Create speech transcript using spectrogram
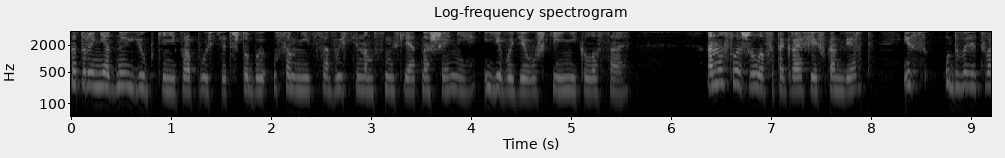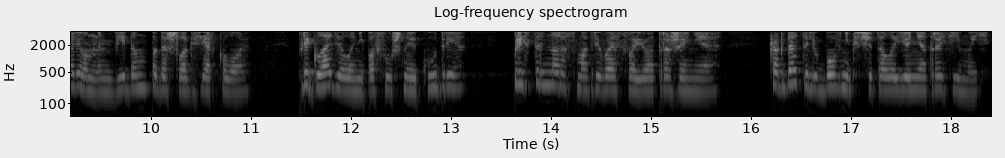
который ни одной юбки не пропустит, чтобы усомниться в истинном смысле отношений его девушки и Николаса. Она сложила фотографии в конверт и с удовлетворенным видом подошла к зеркалу. Пригладила непослушные кудри, пристально рассматривая свое отражение. Когда-то любовник считал ее неотразимой.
